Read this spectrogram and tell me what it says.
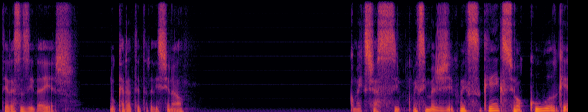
ter essas ideias no karatê tradicional. Como é que se já se, como é que se imagina? Como é que se, quem é que se ocorre? Quem,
